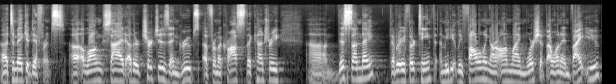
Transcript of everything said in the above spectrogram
uh, to make a difference uh, alongside other churches and groups uh, from across the country. Um, this Sunday, February 13th, immediately following our online worship, I want to invite you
